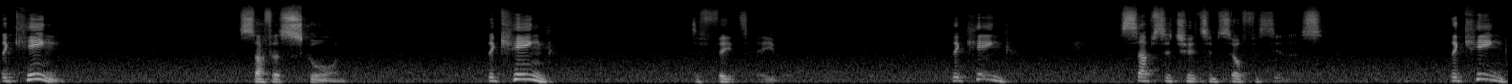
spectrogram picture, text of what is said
The king suffers scorn. The king defeats evil. The king substitutes himself for sinners. The king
